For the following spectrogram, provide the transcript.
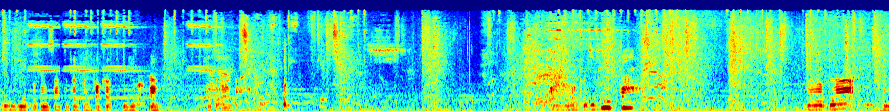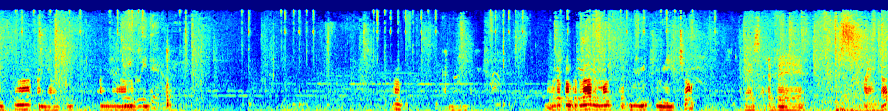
dico pensato per quel poca vita che poteva dare. Un po' di vita. Bla bla. Bla. Andiamo su. Andiamo. Ok. Dovrò controllare molto il Micio. Che sarebbe Rengar.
